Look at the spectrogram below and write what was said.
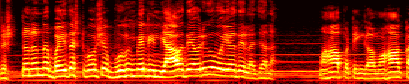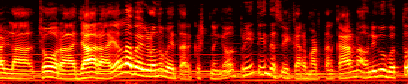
ಕೃಷ್ಣನನ್ನು ಬೈದಷ್ಟು ಬಹುಶಃ ಭೂಮಿ ಮೇಲೆ ಇನ್ಯಾವ ದೇವರಿಗೂ ಬೈಯೋದಿಲ್ಲ ಜನ. ಮಹಾಪಟಿಂಗ, ಮಹಾಕಳ್ಳ, ಚೋರ, ಜಾರ ಎಲ್ಲ ಬೈಗಳನ್ನು ಬೈತಾರೆ ಕೃಷ್ಣನಿಗೆ. ಅವನು ಪ್ರೀತಿಯಿಂದ ಸ್ವೀಕಾರ ಮಾಡ್ತಾನೆ. ಕಾರಣ ಅವನಿಗೂ ಗೊತ್ತು,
